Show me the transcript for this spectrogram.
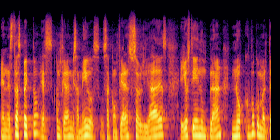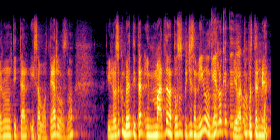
en este aspecto es confiar en mis amigos, o sea, confiar en sus habilidades. Ellos tienen un plan, no ocupo convertirme en un titán y sabotearlos, ¿no? Y no se convierte en titán y matan a todos sus pinches amigos, ¿no? ¿Qué es lo que te y el vato pues termina...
